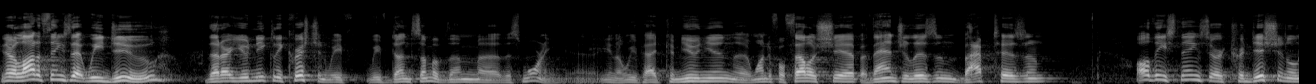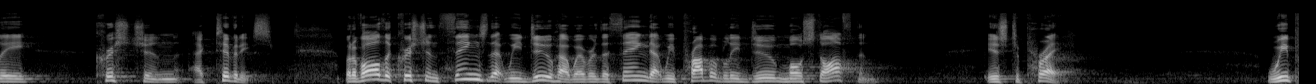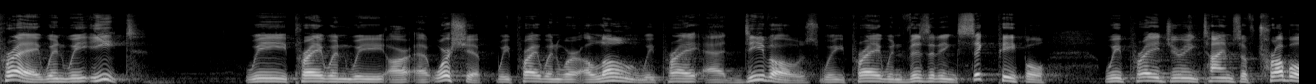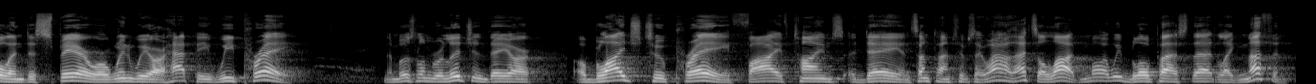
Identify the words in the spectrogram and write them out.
You know, a lot of things that we do that are uniquely Christian. We've, we've done some of them uh, this morning. Uh, you know, we've had communion, wonderful fellowship, evangelism, baptism. All these things are traditionally Christian activities. But of all the Christian things that we do, however, the thing that we probably do most often is to pray. We pray when we eat. We pray when we are at worship. We pray when we're alone. We pray at devos. We pray when visiting sick people. We pray during times of trouble and despair or when we are happy. We pray. In the Muslim religion, they are obliged to pray five times a day and sometimes people say, wow, that's a lot. Boy, we blow past that like nothing.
